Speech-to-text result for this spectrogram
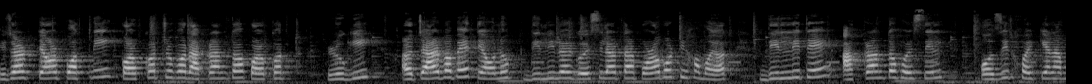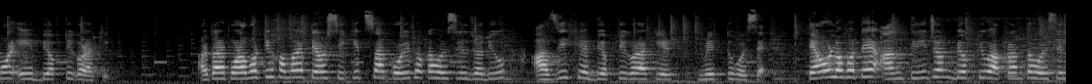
নিজৰ তেওঁৰ পত্নী কৰ্কট ৰোগত আক্ৰান্ত কৰ্কট ৰোগী আৰু যাৰ বাবে তেওঁলোক দিল্লীলৈ গৈছিল আৰু তাৰ পৰৱৰ্তী সময়ত দিল্লীতে আক্ৰান্ত হৈছিল অজিত শইকীয়া নামৰ এই ব্যক্তিগৰাকী। আৰু তাৰ পৰৱৰ্তী সময়ত তেওঁৰ চিকিৎসা কৰি থকা হৈছিল যদিও আজি সেই ব্যক্তিগৰাকীৰ মৃত্যু হৈছে। তেওঁৰ লগতে আন তিনিজন ব্যক্তিও আক্ৰান্ত হৈছিল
